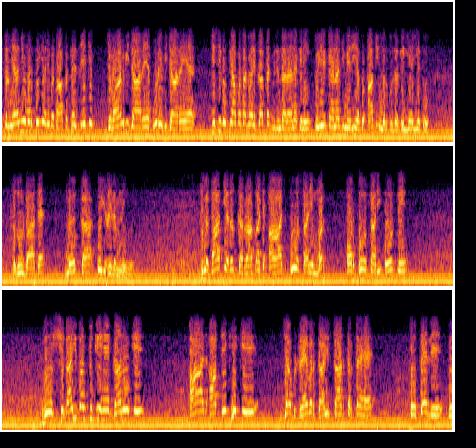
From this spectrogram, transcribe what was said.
درمیانی عمر کوئی نہیں بتا سکتا، اس لیے کہ جوان بھی جا رہے ہیں، بوڑھے بھی جا رہے ہیں، کسی کو کیا پتا کہ میں نے کل تک بھی زندہ رہنا کہ نہیں؟ تو یہ کہنا جی میری اب آدھی عمر گزر گئی ہے، یہ تو فضول بات ہے، موت کا کوئی علم نہیں ہے۔ تو میں بات یہ عرض کر رہا تھا کہ آج بہت سارے مرد اور بہت ساری عورتیں وہ شدائی بن چکے ہیں گانوں کے۔ آج آپ دیکھیں کہ جب ڈرائیور گاڑی سٹارٹ کرتا ہے تو پہلے وہ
